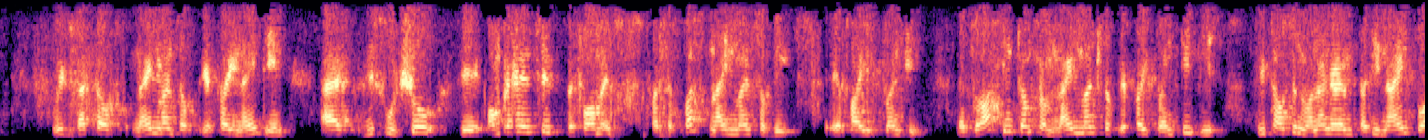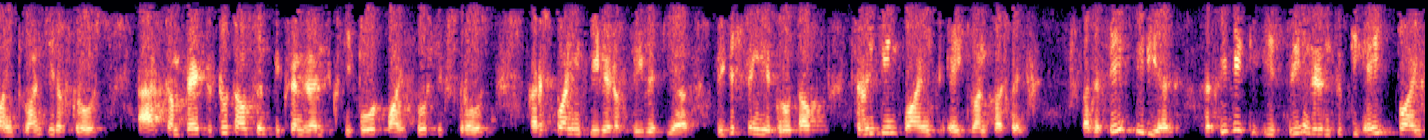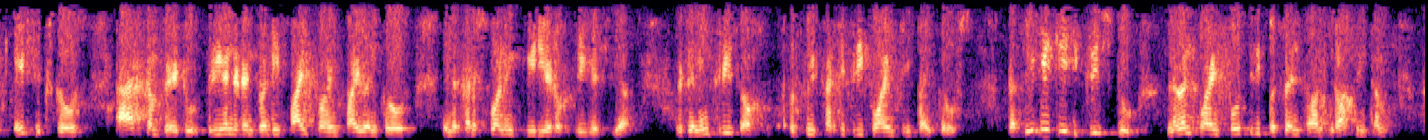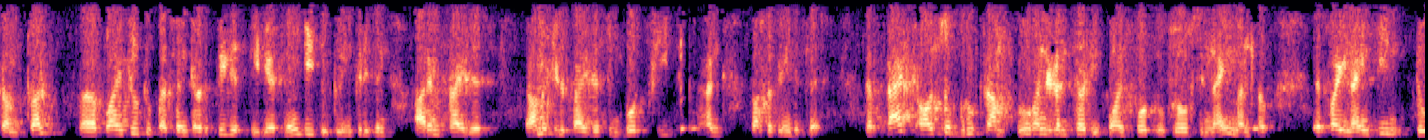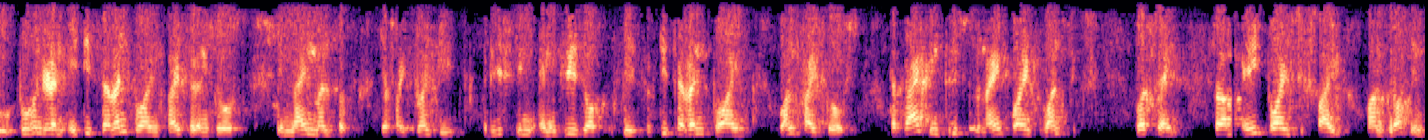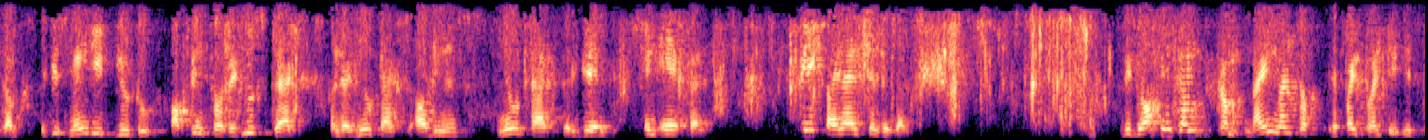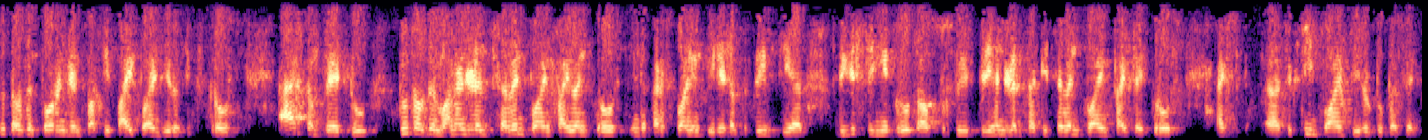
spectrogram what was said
with that of nine months of FY19 as this would show the comprehensive performance for the first nine months of the FY20. The gross income from nine months of FY20 is 3,139.10 crores as compared to 2,664.46 crores corresponding period of previous year, registering a growth of 17.81%. For the same period, the PBT is 358.86 crores as compared to 325.51 crores in the corresponding period of previous year, with an increase of rupees 33.35 crores. The PBT decreased to 11.43% on gross income from 12.22% of the previous period, mainly due to increase in RM prices, raw material prices in both feed and processing business. The PAT also grew from 230.42 crores in nine months of FY19 to 287.57 crores in nine months of FY20, registering an increase of 57.15 crores. The PAT increased to 9.16% from 8.65 on gross income, which is mainly due to opting for reduced tax under new tax ordinance, new tax regime in AFL. Key financial results. The gross income from nine months of FY20 is 2,445.06 crores as compared to 2,107.51 crores in the corresponding period of the previous year, registering a growth of rupees 337.55 crores at uh, 16.02%.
